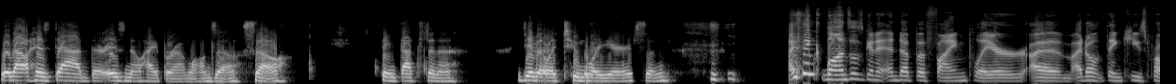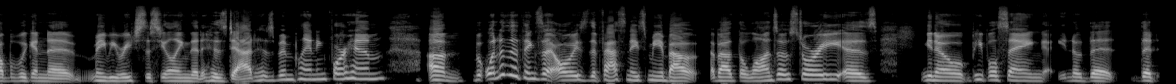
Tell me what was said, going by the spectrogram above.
without his dad, there is no hype around Lonzo. So I think that's gonna give it like two more years and I think Lonzo's going to end up a fine player. Um, I don't think he's probably going to maybe reach the ceiling that his dad has been planning for him. Um, but one of the things that always that fascinates me about about the Lonzo story is, you know, people saying, you know, that that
